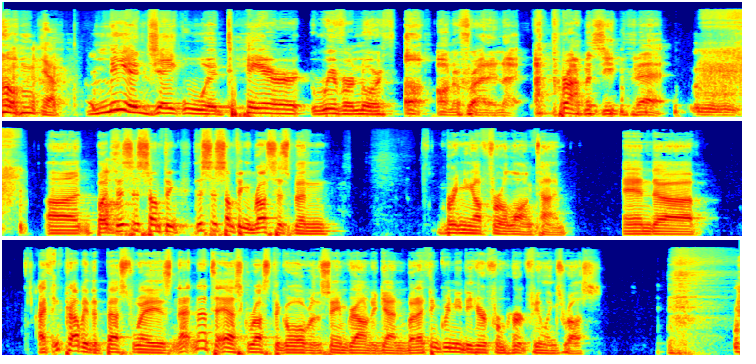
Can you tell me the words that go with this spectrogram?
um, yeah, me and Jake would tear River North up on a Friday night. I promise you that. Uh, but this is something. This is something Russ has been bringing up for a long time, and uh, I think probably the best way is not not to ask Russ to go over the same ground again, but I think we need to hear from Hurt Feelings Russ. hey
